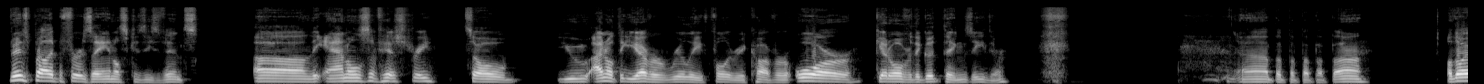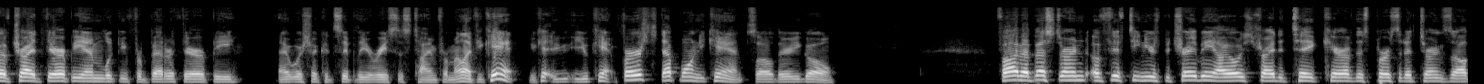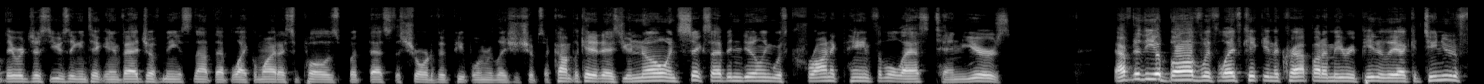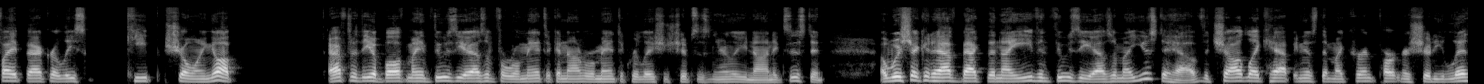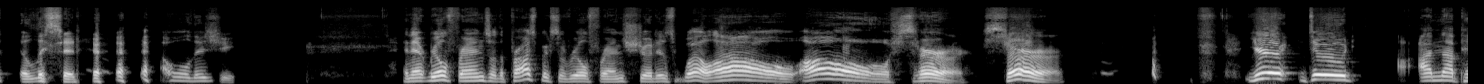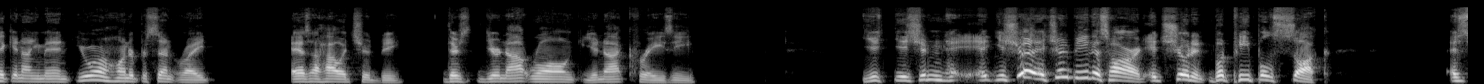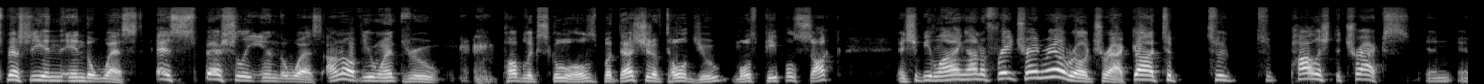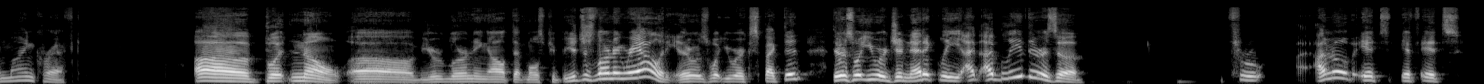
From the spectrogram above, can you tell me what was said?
Vince probably prefers annals because he's Vince uh, the annals of history. So you, I don't think you ever really fully recover or get over the good things either. Uh. Although I've tried therapy, I'm looking for better therapy. I wish I could simply erase this time from my life. You can't. You can't. You, can't. First, step one, you can't. So there you go. Five, my best friend of 15 years betrayed me. I always tried to take care of this person. It turns out they were just using and taking advantage of me. It's not that black and white, I suppose, but that's the short of it. People in relationships are complicated, as you know. And six, I've been dealing with chronic pain for the last 10 years. After the above, with life kicking the crap out of me repeatedly, I continue to fight back or at least keep showing up. After the above, my enthusiasm for romantic and non romantic relationships is nearly non existent. I wish I could have back the naive enthusiasm I used to have, the childlike happiness that my current partner should elicit. How old is she? And that real friends or the prospects of real friends should as well. Oh, oh, sir, sir. You're, dude, I'm not picking on you, man. You are 100% right as to how it should be. There's, you're not wrong. You're not crazy you you shouldn't you should it shouldn't be this hard. It shouldn't, but people suck. Especially in in the West. Especially in the West. I don't know if you went through public schools, but that should have told you most people suck and should be lying on a freight train railroad track uh, to to to polish the tracks in in Minecraft. Uh, but no, uh, you're learning out that most people, you're just learning reality. There was what you were expected. There's what you were genetically. I, I believe there is a through. I don't know if it's if it's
